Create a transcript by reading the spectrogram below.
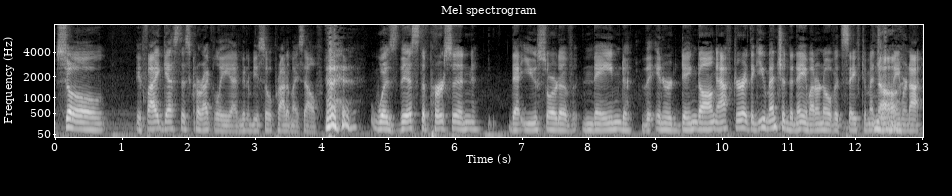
So, if I guess this correctly, I'm going to be so proud of myself. was this the person that you sort of named the inner ding dong after? I think you mentioned the name. I don't know if it's safe to mention the name or not.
